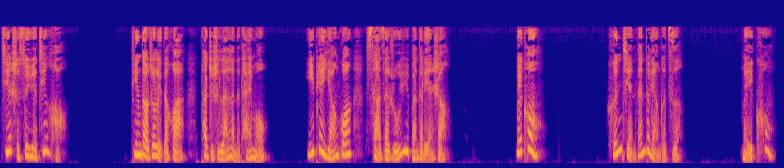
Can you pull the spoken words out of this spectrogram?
皆是岁月静好。听到周磊的话，他只是懒懒的抬眸，一片阳光洒在如玉般的脸上。没空。很简单的两个字。没空。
